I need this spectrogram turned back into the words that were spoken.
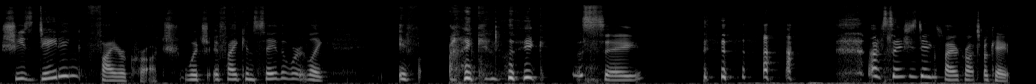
She's dating Firecrotch, which if I can say the word like if I can like say I'm saying she's dating Firecrotch. Okay.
